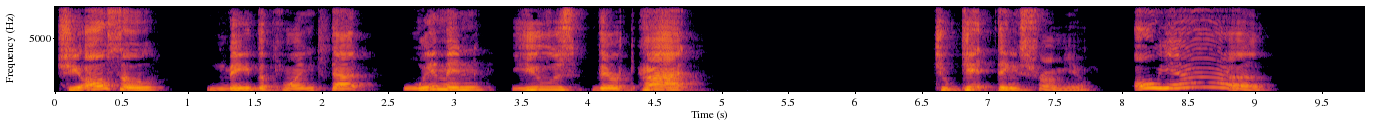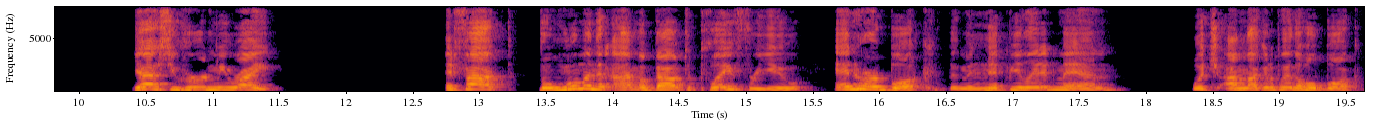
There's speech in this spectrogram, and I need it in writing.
she also made the point that women use their cat to get things from you. Oh, yeah. Yes, you heard me right. In fact, the woman that I'm about to play for you in her book, The Manipulated Man, which I'm not going to play the whole book,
